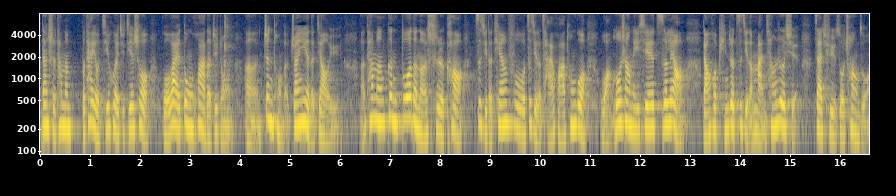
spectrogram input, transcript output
但是他们不太有机会去接受国外动画的这种呃正统的专业的教育，呃，他们更多的呢是靠自己的天赋、自己的才华，通过网络上的一些资料，然后凭着自己的满腔热血再去做创作。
